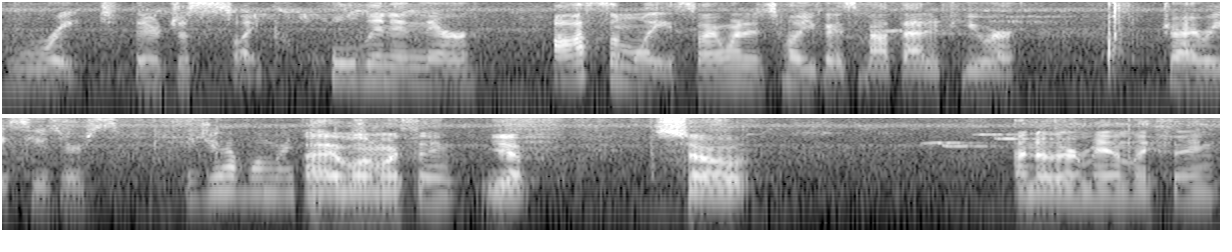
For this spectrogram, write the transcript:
great. They're just like holding in there awesomely. So I wanted to tell you guys about that if you are dry erase users. Did you have one more thing? I have one more thing. Yep. So another manly thing.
